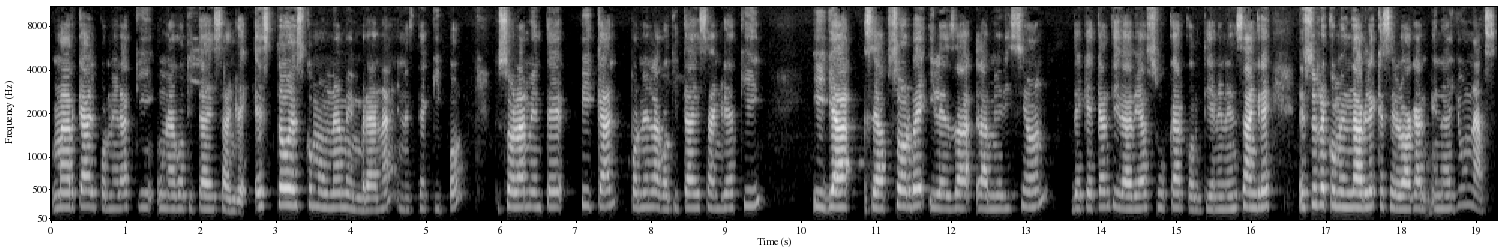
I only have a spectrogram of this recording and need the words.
marca el poner aquí una gotita de sangre. Esto es como una membrana en este equipo. Solamente pican, ponen la gotita de sangre aquí y ya se absorbe y les da la medición de qué cantidad de azúcar contienen en sangre. Esto es recomendable que se lo hagan en ayunas.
